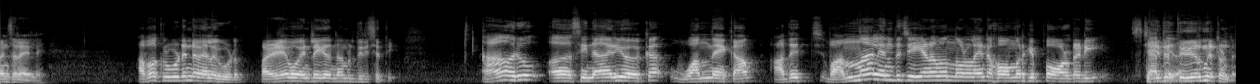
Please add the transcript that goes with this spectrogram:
മനസ്സിലായില്ലേ? അപ്പോൾ ക്രൂഡിന്റെ വില കൂടും. പഴയ പോയിന്റിലേക്ക് തന്നെ നമ്മൾ തിരിച്ചെത്തി. ആ ഒരു സിനാരിയോ ഒക്കെ വന്നേക്കാം. അത് വന്നാൽ എന്ത് ചെയ്യണമെന്നുള്ളതിന്റെ ഹോംവർക്ക് ഇപ്പോൾ ഓൾറെഡി ചെയ്ത് തീർന്നിട്ടുണ്ട്.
